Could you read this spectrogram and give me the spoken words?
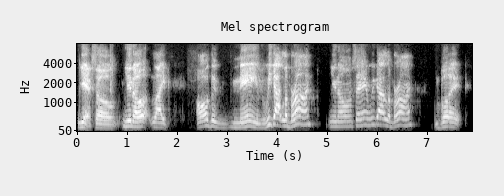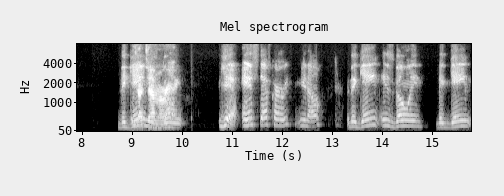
Yeah, so you know, like all the names, we got LeBron, you know what I'm saying? We got LeBron, but the game is going, yeah, and Steph Curry, you know, the game is going the game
